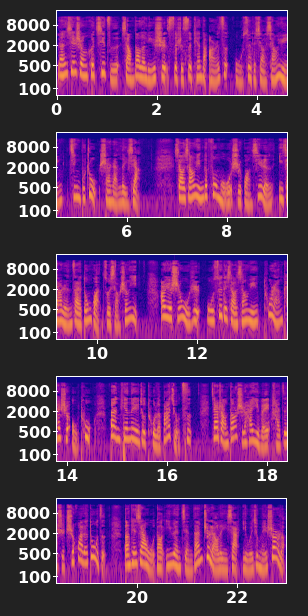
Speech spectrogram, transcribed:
蓝先生和妻子想到了离世四十四天的儿子，五岁的小祥云，禁不住潸然泪下。小祥云的父母是广西人，一家人在东莞做小生意。二月十五日，五岁的小祥云突然开始呕吐，半天内就吐了八九次。家长当时还以为孩子是吃坏了肚子，当天下午到医院简单治疗了一下，以为就没事儿了。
